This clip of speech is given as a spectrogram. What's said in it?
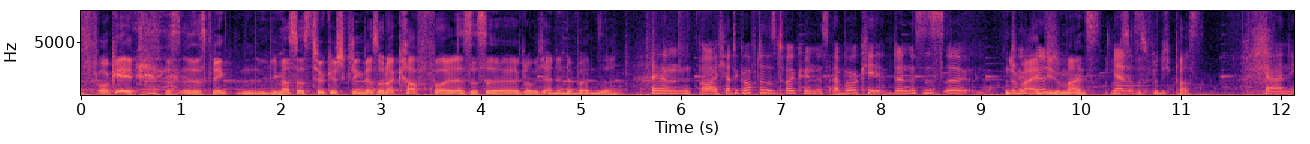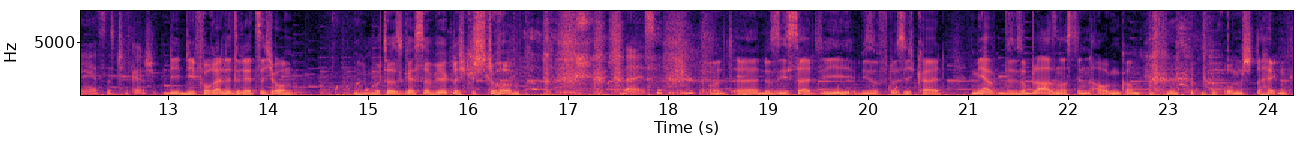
okay. Das, das klingt. Wie machst du das? Türkisch klingt das oder kraftvoll? Das ist, äh, glaube ich, eine der beiden Sachen. Ähm, oh, ich hatte gehofft, dass es tollkühn ist. Aber okay, dann ist es äh, Weil, wie du meinst, Ja, was, das- was für dich passt. Ja, nee, es ist tückisch. Die, die Forelle dreht sich um. Meine Mutter ist gestern wirklich gestorben. Ich weiß. Und äh, du siehst halt, wie, wie so Flüssigkeit, mehr so Blasen aus den Augen kommen, nach oben steigen.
